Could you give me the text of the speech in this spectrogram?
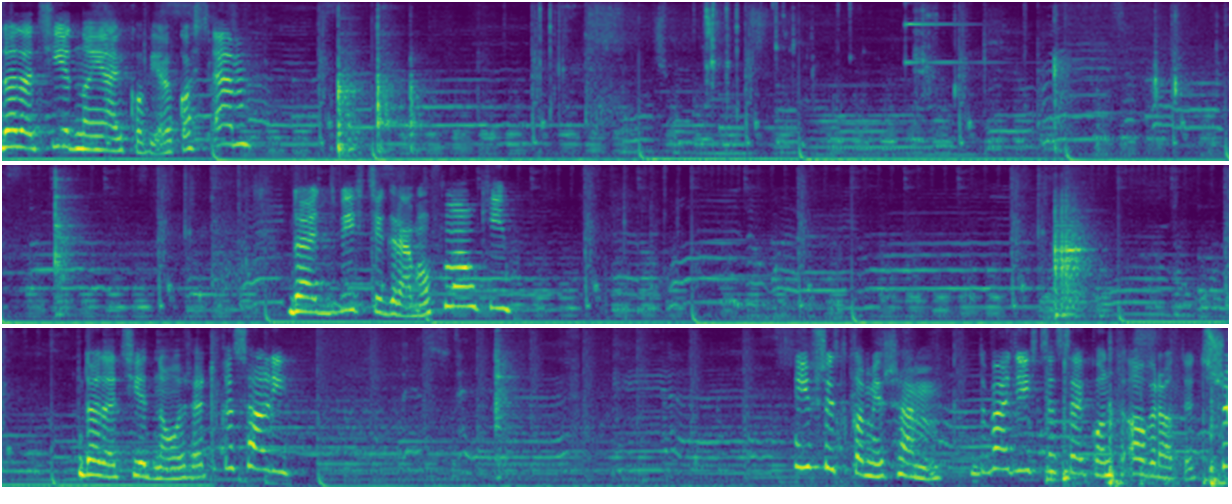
Dodać jedno jajko wielkość M. Dodać 200 g mąki. Dodać jedną łyżeczkę soli. I wszystko mieszamy. 20 sekund, obroty 3.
